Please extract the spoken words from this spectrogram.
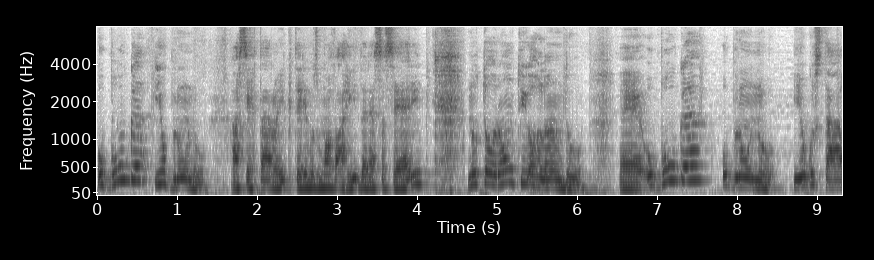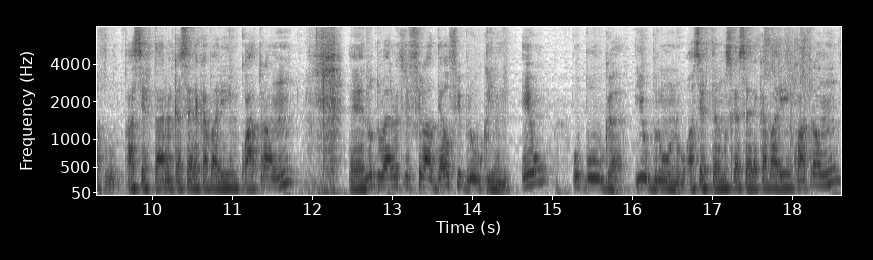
o Bulga e o Bruno acertaram aí que teremos uma varrida nessa série. No Toronto e Orlando, é, o Bulga, o Bruno e o Gustavo acertaram que a série acabaria em 4 a 1 é, No duelo entre Philadelphia e Brooklyn, eu, o Bulga e o Bruno acertamos que a série acabaria em 4 a 1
